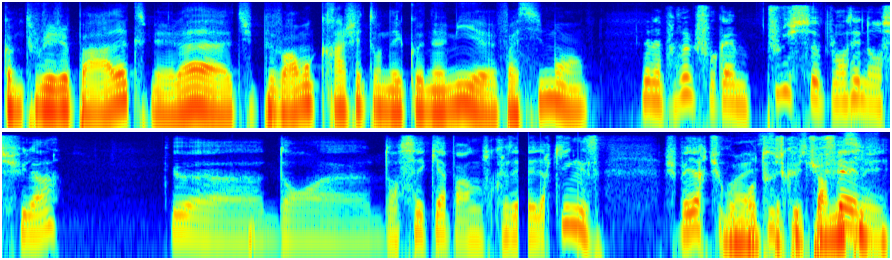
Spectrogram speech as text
comme tous les jeux paradoxes, mais là, tu peux vraiment cracher ton économie euh, facilement. Hein. J'ai l'impression qu'il faut quand même plus se planter dans celui-là que euh, dans, dans ces cas, par exemple Crusader Kings. Je vais pas dire que tu comprends tout ce que tu fais, mais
